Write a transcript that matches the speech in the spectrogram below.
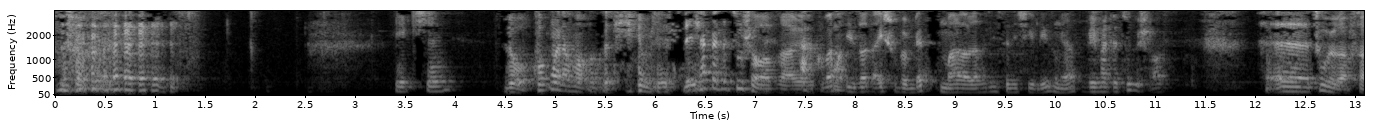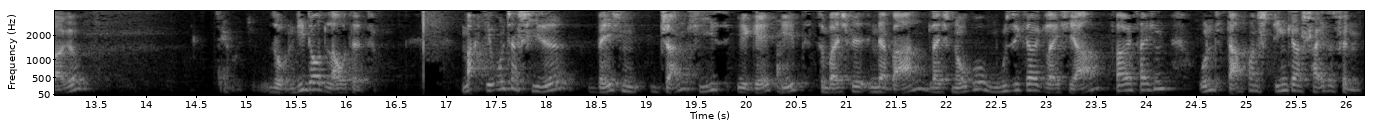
Häkchen. So, gucken wir doch mal auf unsere Themenliste. Ich habe ja eine Zuschauerfrage Ach, guck mal. die sollte eigentlich schon beim letzten Mal, aber da hatte ich sie nicht gelesen gehabt. Wem hat der zugeschaut? Äh, Zuhörerfrage. Sehr gut. So, und die dort lautet. Macht ihr Unterschiede, welchen Junkies ihr Geld gebt? Zum Beispiel in der Bahn gleich No-Go, Musiker gleich Ja? Fragezeichen. Und darf man Stinker scheiße finden?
